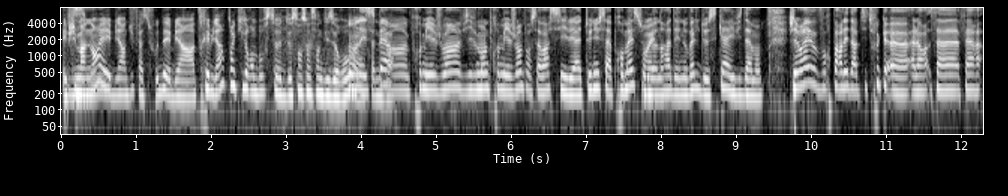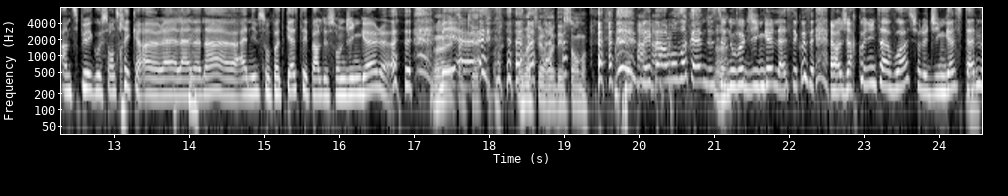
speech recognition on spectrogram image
Et puis maintenant, eh bien, du fast-food, eh bien, très bien, tant qu'il rembourse 270 euros. On espère, un 1er hein, juin, vivement le 1er juin, pour savoir s'il a tenu sa promesse. On donnera des nouvelles de Ska, évidemment. J'aimerais vous reparler d'un petit truc. Euh, alors, ça va faire un petit peu égocentrique. Hein, la, la, nana euh, anime son podcast et parle de son jingle. mais on va te faire redescendre. mais parlons-en quand même de ce hein nouveau jingle là. C'est quoi Alors, j'ai reconnu ta voix sur le jingle, Stan.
